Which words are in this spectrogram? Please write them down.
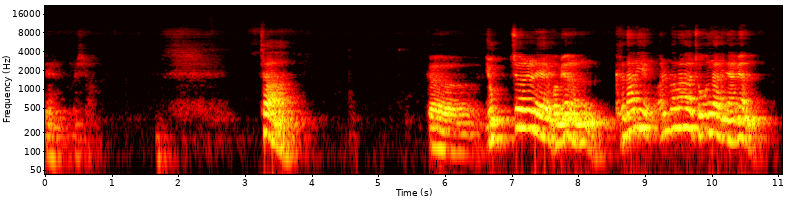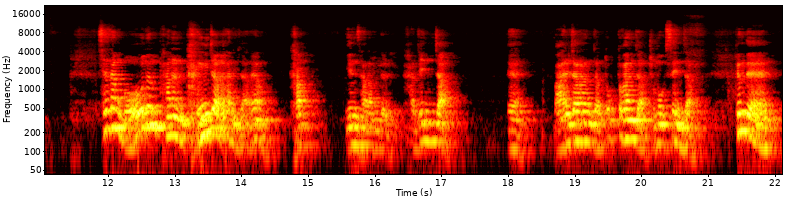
예, 그러시죠. 자, 그 6절에 보면은 그날이 얼마나 좋은 날이냐면 세상 모든 판은 강자판이잖아요. 갑인 사람들, 가진 자, 예, 말 잘하는 자, 똑똑한 자, 주목 센 자, 근데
